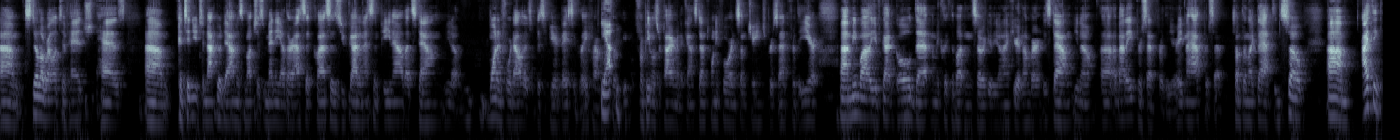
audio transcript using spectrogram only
um, still a relative hedge has um, continued to not go down as much as many other asset classes you've got an s&p now that's down you know one in four dollars have disappeared basically from, yep. from, from people's retirement accounts, down 24 and some change percent for the year. Uh, meanwhile, you've got gold that, let me click the button so I give you an accurate number, is down, you know, uh, about 8% for the year, 8.5%, something like that. And so um, I think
